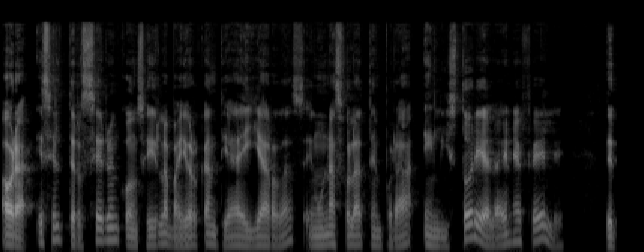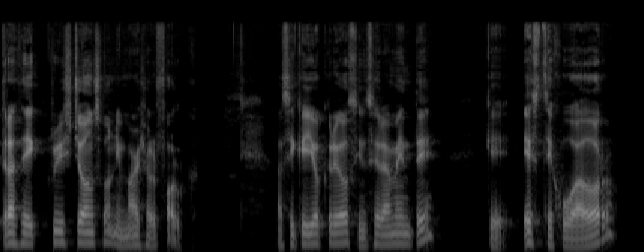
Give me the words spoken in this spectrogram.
Ahora, es el tercero en conseguir la mayor cantidad de yardas en una sola temporada en la historia de la NFL, detrás de Chris Johnson y Marshall Falk. Así que yo creo sinceramente que este jugador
